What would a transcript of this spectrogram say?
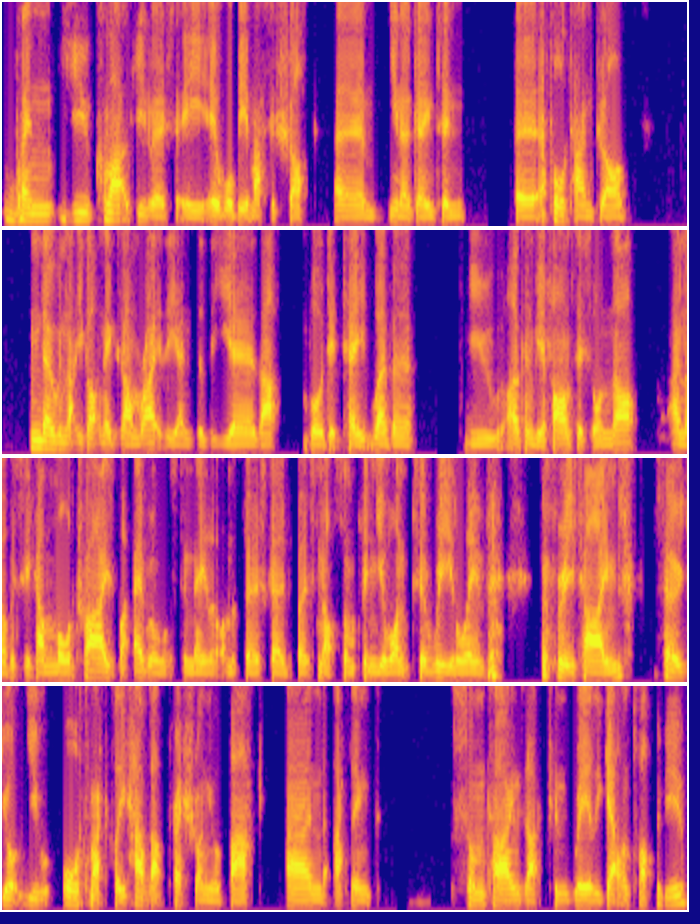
When you come out of university, it will be a massive shock. Um, you know, going to a, a full time job, knowing that you got an exam right at the end of the year that will dictate whether you are going to be a pharmacist or not. And obviously have more tries, but everyone wants to nail it on the first go, but it's not something you want to relive for three times. So you you automatically have that pressure on your back, and I think sometimes that can really get on top of you.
